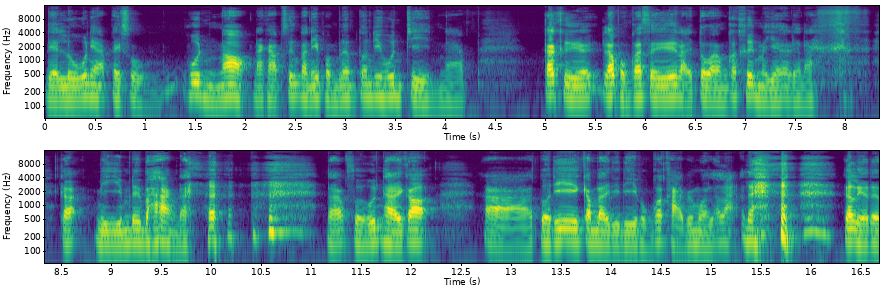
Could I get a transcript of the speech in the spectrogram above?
เรียนรู้เนี่ยไปสู่หุ้นนอกนะครับ ซึ่งตอนนี้ผมเริ่มต้นที่หุ้นจีนนะครับ ก็คือแล้วผมก็ซื้อหลายตัวมันก็ขึ้นมาเยอะเลยนะ ก็มียิ้มได้บ้างนะนะครับส่วนหุ้นไทยก็ตัวที่กำไรดีๆ ผมก็ขายไปหมดแล้วล่ะนะก็เหลือแต่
